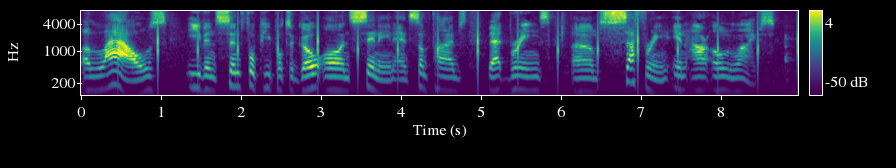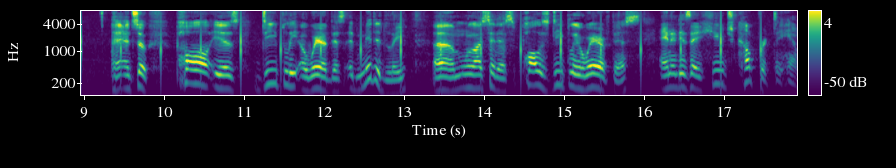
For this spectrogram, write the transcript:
allows even sinful people to go on sinning, and sometimes that brings um, suffering in our own lives. And so Paul is deeply aware of this. Admittedly, um, when I say this, Paul is deeply aware of this, and it is a huge comfort to him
